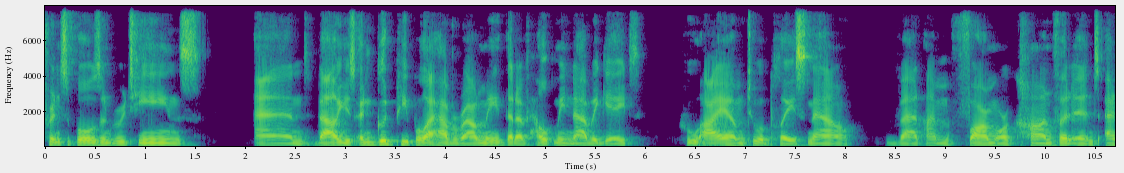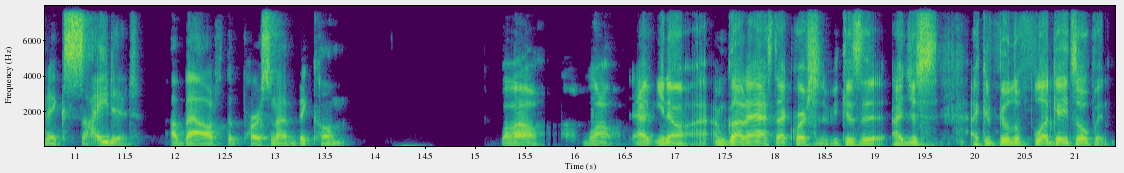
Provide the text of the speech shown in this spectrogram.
principles and routines and values and good people I have around me that have helped me navigate who I am to a place now that I'm far more confident and excited about the person I've become. Wow. Wow. I, you know, I'm glad I asked that question because it, I just, I could feel the floodgates open.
